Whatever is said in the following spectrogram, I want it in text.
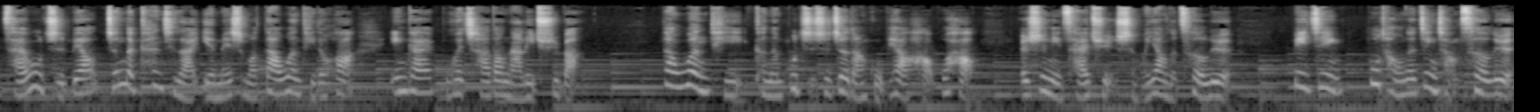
财务指标真的看起来也没什么大问题的话，应该不会差到哪里去吧？但问题可能不只是这档股票好不好，而是你采取什么样的策略。毕竟不同的进场策略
